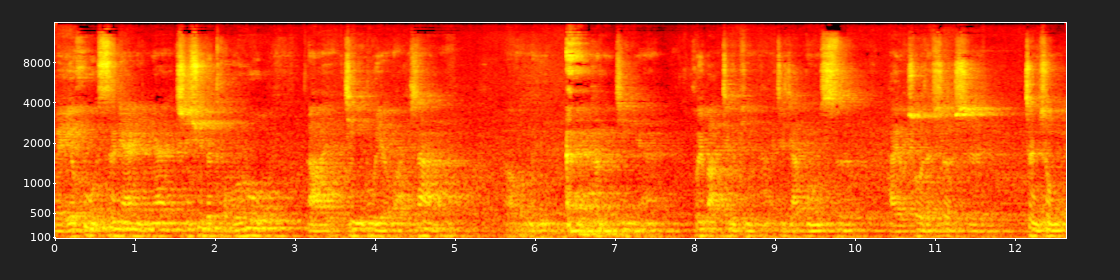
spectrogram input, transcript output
维护，四年里面持续的投入，啊，进一步也完善了。我们 可能今年会把这个品牌、这家公司还有所有的设施赠送给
